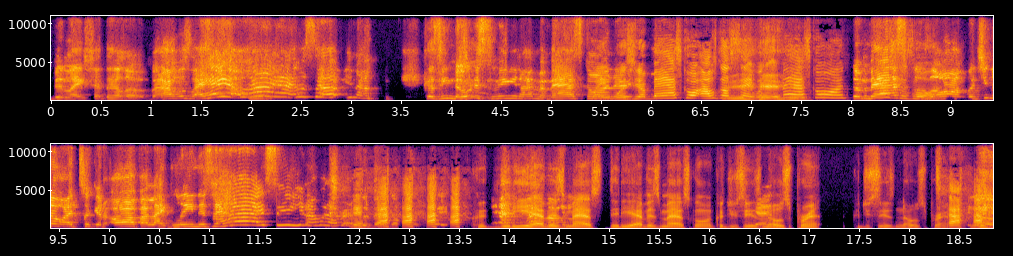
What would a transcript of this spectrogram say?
been like, shut the hell up. But I was like, hey, oh, hi, Right. what's up? You know, because he noticed me and I have my mask on. Wait, was your mask on? I was gonna say, was the Yeah. mask on? the, mask was on. but you know, I took it off. I like leaned and said, hi, see, you know, whatever. I put it back on. Could, did he have his mask? Did he have his mask on? Could you see his Yes. nose print? Could you see his nose print? You know,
